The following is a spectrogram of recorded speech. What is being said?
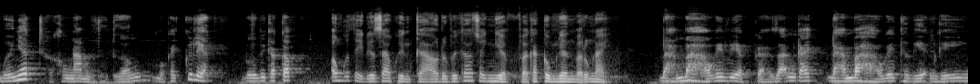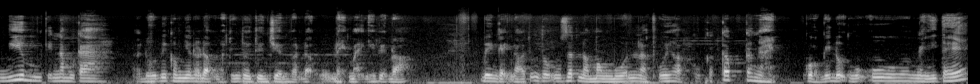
mới nhất ở 05 của Thủ tướng một cách quyết liệt đối với các cấp. Ông có thể đưa ra khuyến cáo đối với các doanh nghiệp và các công nhân vào lúc này? Đảm bảo cái việc à, giãn cách, đảm bảo cái thực hiện cái nghiêm cái 5K đối với công nhân lao động và chúng tôi tuyên truyền vận động đẩy mạnh cái việc đó bên cạnh đó chúng tôi cũng rất là mong muốn là phối hợp của các cấp các ngành của cái đội ngũ ngành y tế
